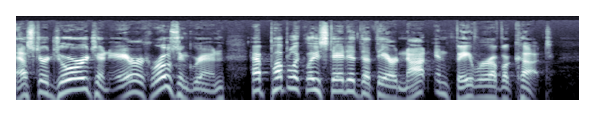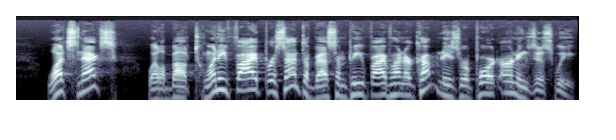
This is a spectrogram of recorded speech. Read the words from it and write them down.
Esther George and Eric Rosengren, have publicly stated that they are not in favor of a cut. What's next? Well, about 25% of S&P 500 companies report earnings this week.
